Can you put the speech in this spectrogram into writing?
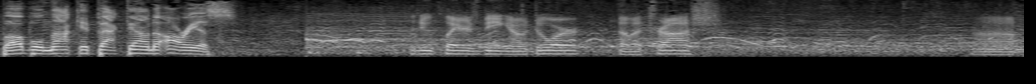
Bubb will knock it back down to Arias. The new players being outdoor, Belatrash. Um,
